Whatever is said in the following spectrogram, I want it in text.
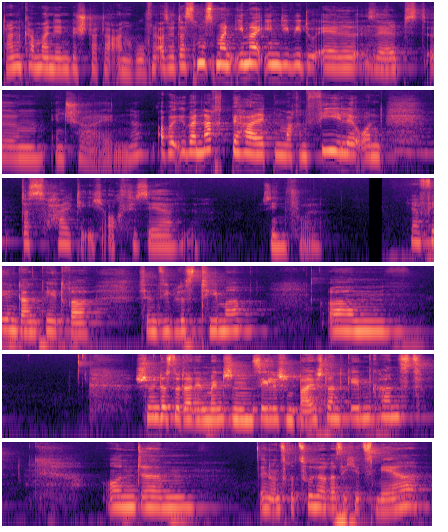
dann kann man den Bestatter anrufen. Also das muss man immer individuell selbst ähm, entscheiden. Ne? Aber über Nacht behalten machen viele und das halte ich auch für sehr sinnvoll. Ja, vielen Dank, Petra. Sensibles Thema. Ähm, schön, dass du da den Menschen seelischen Beistand geben kannst. Und ähm, wenn unsere Zuhörer sich jetzt mehr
